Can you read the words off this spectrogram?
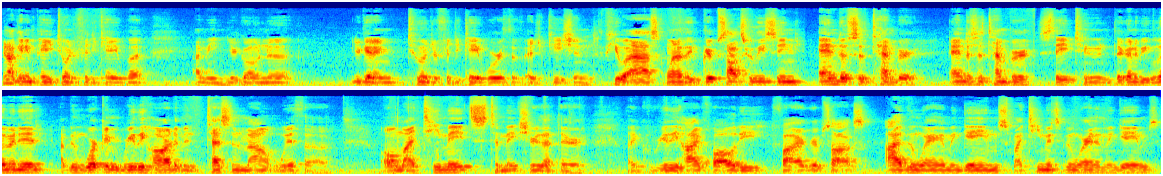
you're not getting paid 250k, but I mean you're going to you're getting 250k worth of education. People ask when are the grip socks releasing? End of September. End of September. Stay tuned. They're going to be limited. I've been working really hard. I've been testing them out with uh, all my teammates to make sure that they're like really high quality fire grip socks. I've been wearing them in games. My teammates have been wearing them in games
